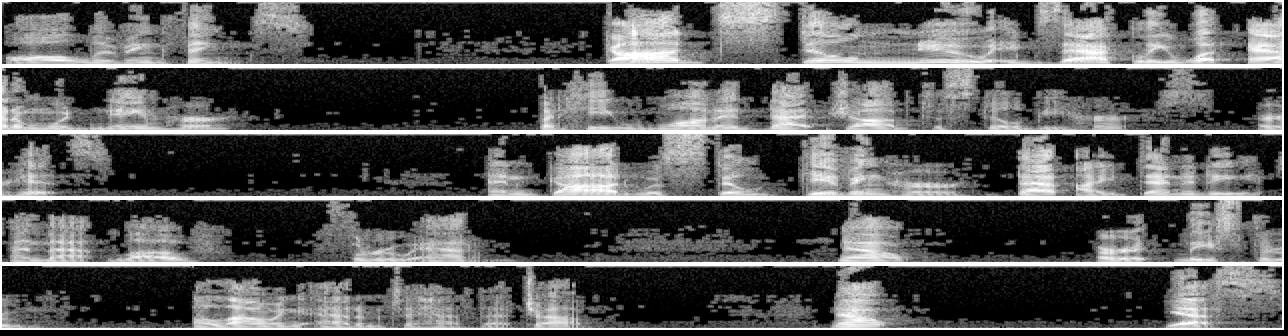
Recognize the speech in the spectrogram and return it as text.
all living things. God still knew exactly what Adam would name her, but he wanted that job to still be hers or his. And God was still giving her that identity and that love through Adam. Now, or at least through allowing Adam to have that job. Now, yes,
